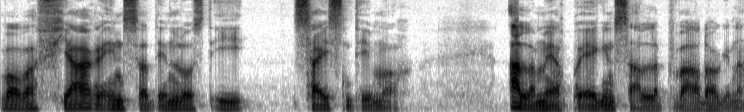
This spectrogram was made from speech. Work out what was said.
var hver fjerde innsatt innlåst i 16 timer eller mer på egen celle på hverdagene.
